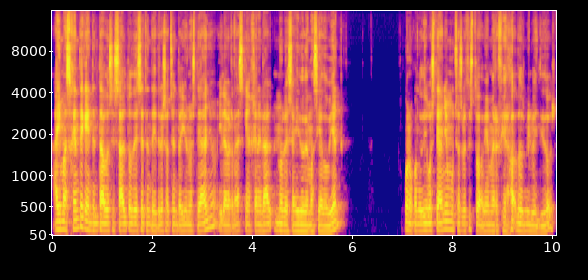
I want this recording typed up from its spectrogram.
Hay más gente que ha intentado ese salto de 73 a 81 este año y la verdad es que en general no les ha ido demasiado bien. Bueno, cuando digo este año muchas veces todavía me refiero a 2022.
